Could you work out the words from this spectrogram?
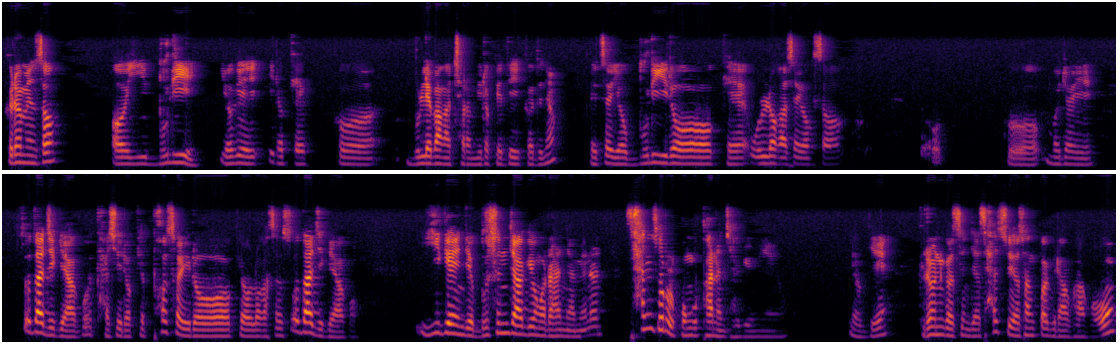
그러면서 어, 이 물이 여기에 이렇게 그 물레방아처럼 이렇게 돼 있거든요. 그래서 이 물이 이렇게 올라가서 여기서 어, 그 뭐죠 이 쏟아지게 하고 다시 이렇게 퍼서 이렇게 올라가서 쏟아지게 하고 이게 이제 무슨 작용을 하냐면은 산소를 공급하는 작용이에요. 여기에 그런 것은 이제 살수여상법이라고 하고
